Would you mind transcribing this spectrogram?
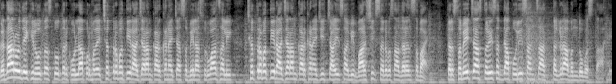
गदारोळ देखील होत असतो तर कोल्हापूरमध्ये छत्रपती राजाराम कारखान्याच्या सभेला सुरुवात झाली. छत्रपती राजाराम कारखान्याची चाळीसावी वार्षिक सर्वसाधारण सभा आहे. तर सभेच्या स्थळी सध्या पोलिसांचा तगडा बंदोबस्त आहे.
